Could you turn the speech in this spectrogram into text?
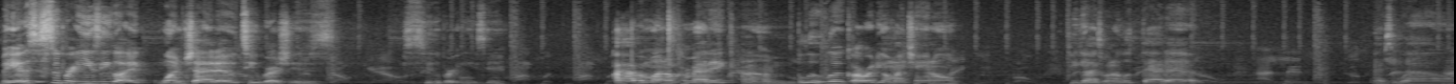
But yeah, this is super easy, like one shadow, two brushes. Super easy. I have a monochromatic um, blue look already on my channel. If you guys want to look that up as well.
